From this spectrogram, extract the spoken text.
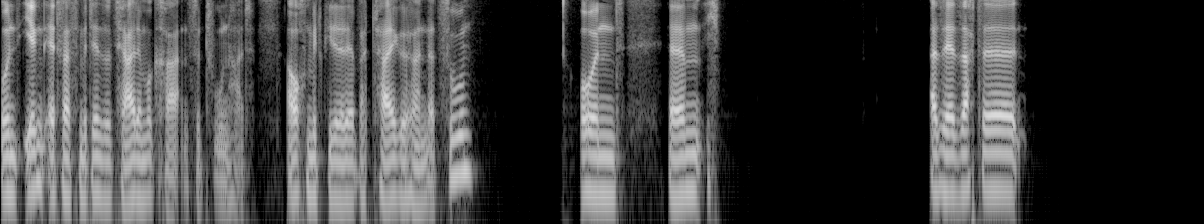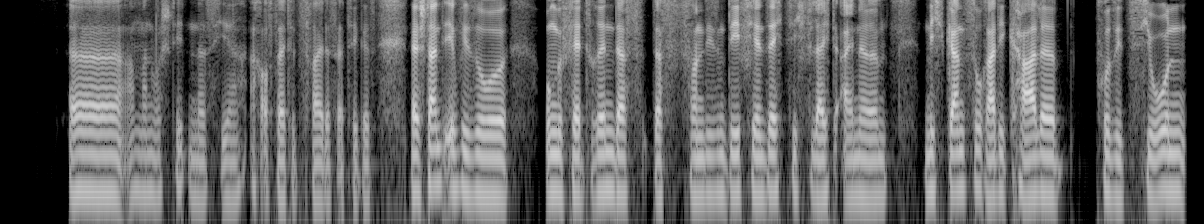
und irgendetwas mit den Sozialdemokraten zu tun hat. Auch Mitglieder der Partei gehören dazu. Und ähm, ich, also er sagte, äh, oh Mann, wo steht denn das hier? Ach, auf Seite 2 des Artikels. Da stand irgendwie so ungefähr drin, dass, dass von diesem D64 vielleicht eine nicht ganz so radikale Position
